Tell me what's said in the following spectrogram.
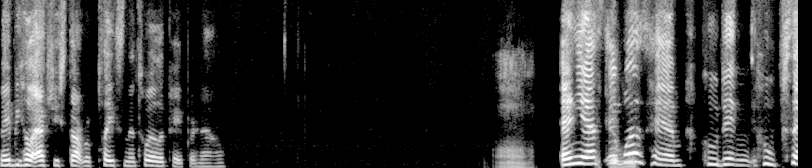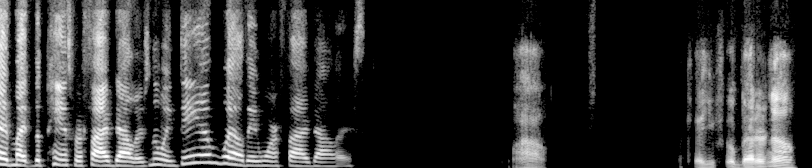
Maybe he'll actually start replacing the toilet paper now. Mm. And yes, okay, it was him who didn't who said my the pants were five dollars, knowing damn well they weren't five dollars. Wow. Okay, you feel better now?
